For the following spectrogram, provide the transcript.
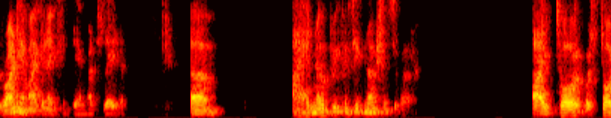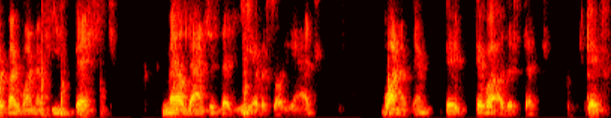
Ronnie and my connection came much later. Um, I had no preconceived notions about it. I taught, was taught by one of his best male dancers that he ever saw he had. One of them. There, there were others that gave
